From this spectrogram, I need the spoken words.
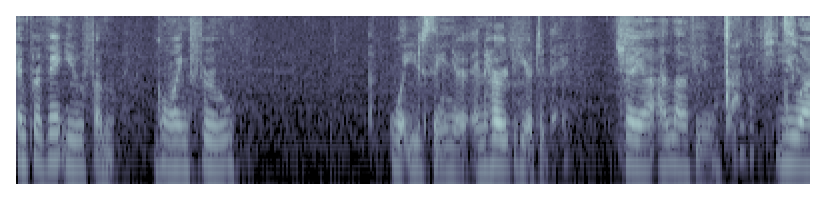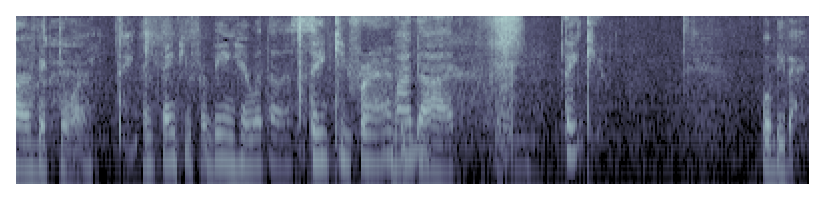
and prevent you from going through what you've seen here and heard here today. Drea, I love you. I love you. You too. are a victor. Thank and you. thank you for being here with us. Thank you for having My me. My God. Thank you. We'll be back.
